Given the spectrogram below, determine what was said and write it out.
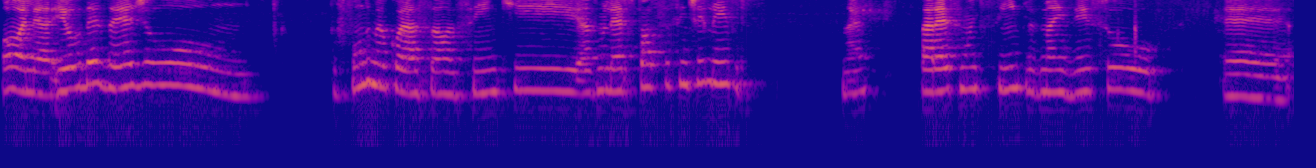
Olha, eu desejo do fundo do meu coração assim que as mulheres possam se sentir livres, né? Parece muito simples, mas isso é,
